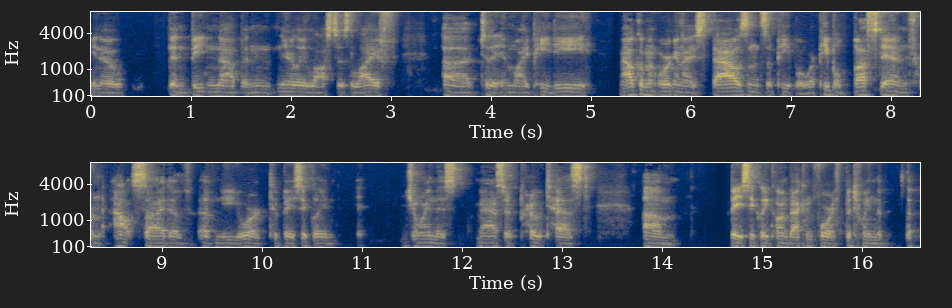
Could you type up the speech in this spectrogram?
you know been beaten up and nearly lost his life uh, to the nypd Malcolm organized thousands of people where people bust in from outside of, of New York to basically join this massive protest, um, basically going back and forth between the, the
